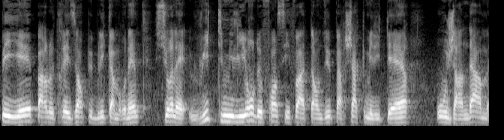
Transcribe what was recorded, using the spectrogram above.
payés par le Trésor public camerounais sur les 8 millions de francs CFA attendus par chaque militaire ou gendarme.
